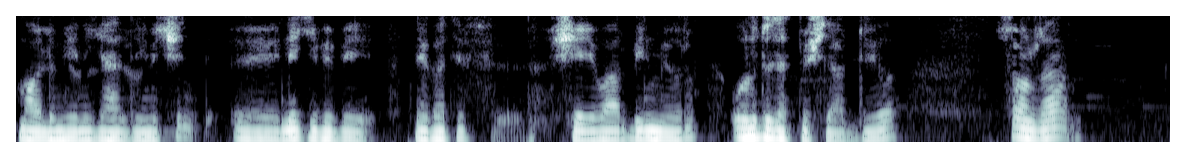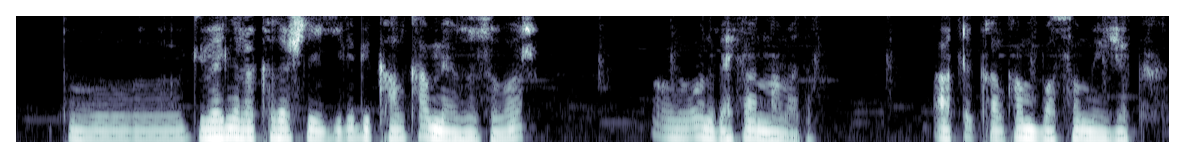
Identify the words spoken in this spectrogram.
Malum yeni geldiğim için e, ne gibi bir negatif şey var bilmiyorum. Onu düzeltmişler diyor. Sonra bu güvenilir arkadaşla ilgili bir kalkan mevzusu var. Onu pek anlamadım. Artık kalkan basamayacak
